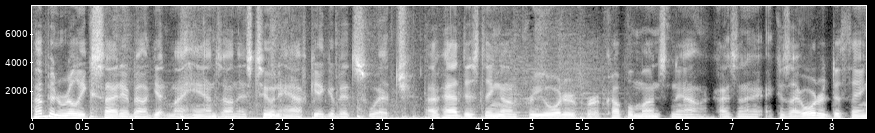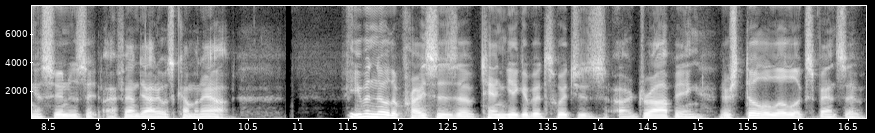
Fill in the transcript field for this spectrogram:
I've been really excited about getting my hands on this 2.5 gigabit switch. I've had this thing on pre-order for a couple months now because I, I ordered the thing as soon as it, I found out it was coming out. Even though the prices of 10 gigabit switches are dropping, they're still a little expensive.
